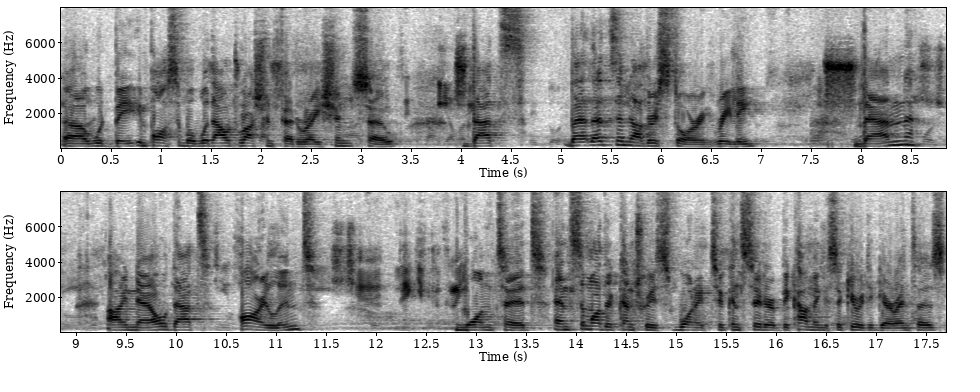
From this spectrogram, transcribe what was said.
uh, would be impossible without Russian Federation. So that's that, that's another story, really. Then I know that Ireland wanted, and some other countries wanted to consider becoming security guarantors.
